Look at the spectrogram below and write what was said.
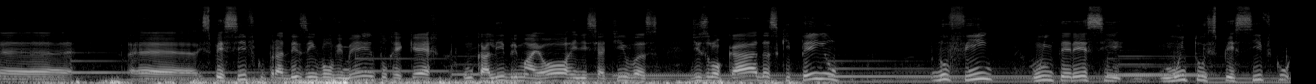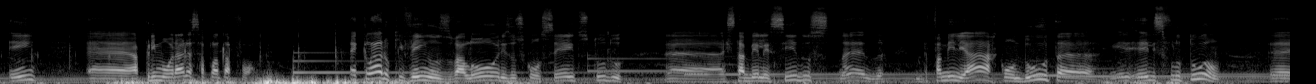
é, específico para desenvolvimento, requer um calibre maior, iniciativas deslocadas que tenham, no fim, um interesse muito específico em é, aprimorar essa plataforma. É claro que vem os valores, os conceitos, tudo é, estabelecidos, né, familiar, conduta, eles flutuam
